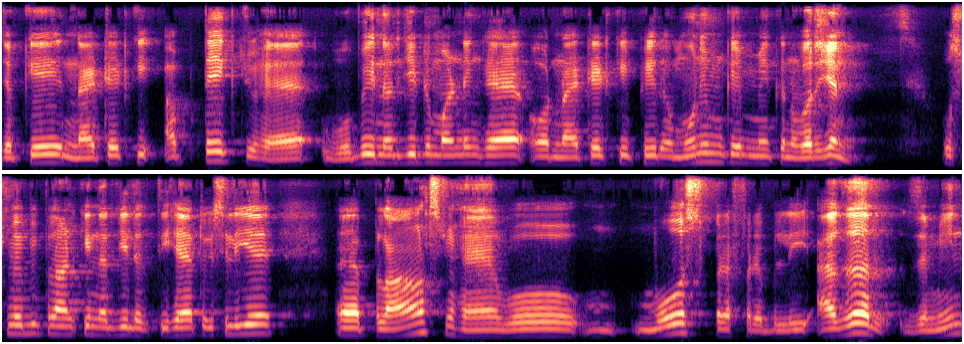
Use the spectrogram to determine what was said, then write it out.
जबकि नाइट्रेट की अपटेक जो है, वो भी एनर्जी डिमांडिंग है और नाइट्रेट की फिर अमोनियम के में कन्वर्जन उसमें भी प्लांट की एनर्जी लगती है। तो इसलिए प्लांट्स जो हैं, वो मोस्ट प्रेफरेबली अगर ज़मीन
